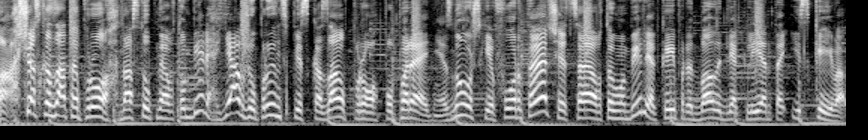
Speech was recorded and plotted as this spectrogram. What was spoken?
А що сказати про наступний автомобіль? Я вже в принципі сказав про попередній. Знову ж таки, Ford Edge – це автомобіль, який придбали для клієнта із Києва.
